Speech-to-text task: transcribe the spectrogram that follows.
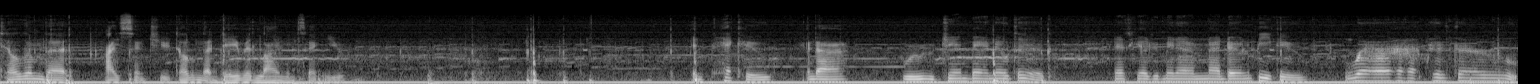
tell them that I sent you. Tell them that David Lyman sent you. And Peku and I were jam band no thug. That's because you've been on my darling Piku. Rah, Piku!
